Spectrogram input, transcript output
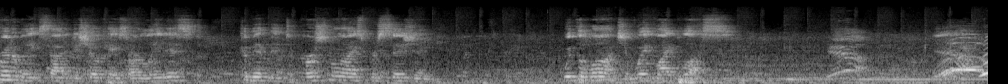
Incredibly excited to showcase our latest commitment to personalized precision with the launch of Wave Light Plus. Yeah! Yeah! Woo!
